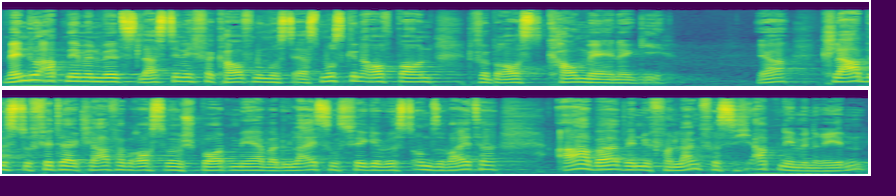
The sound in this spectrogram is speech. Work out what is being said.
Wenn du abnehmen willst, lass dir nicht verkaufen, du musst erst Muskeln aufbauen, du verbrauchst kaum mehr Energie. Ja, klar bist du fitter, klar verbrauchst du beim Sport mehr, weil du leistungsfähiger wirst und so weiter. Aber wenn wir von langfristig Abnehmen reden,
